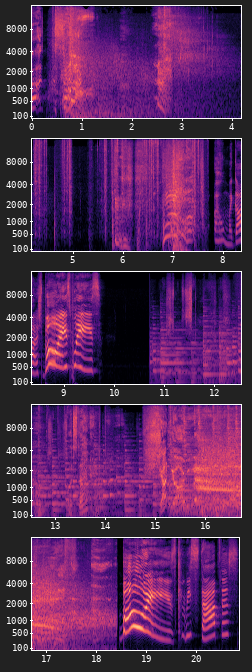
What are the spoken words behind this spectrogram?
Uh, sorry. Oh my gosh. Boys, please! What's that? Shut your mouth! Boys! Can we stop this?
